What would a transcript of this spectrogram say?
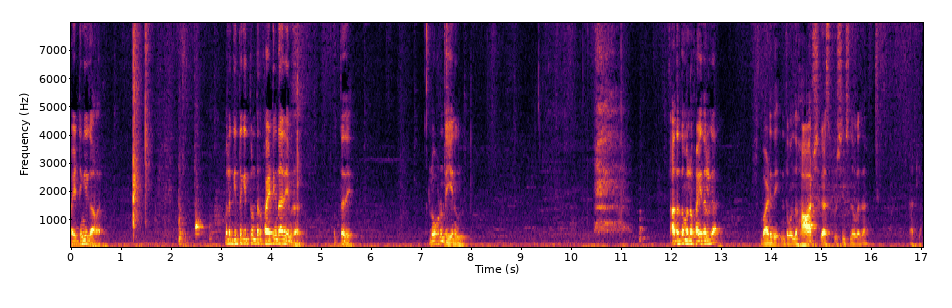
ఫైటింగే కావాలి. మళ్ళీ గిత్త గిత్త ఉంటారు. ఫైటింగ్ రాదు ఏమి రాదు. వస్తుంది లోపల ఉంటాయి ఏనుగులు. ఆ తర్వాత మళ్ళీ ఫైనల్గా వాడిది ఇంతకుముందు హార్ష్గా స్పృశించినావు కదా అట్లా.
